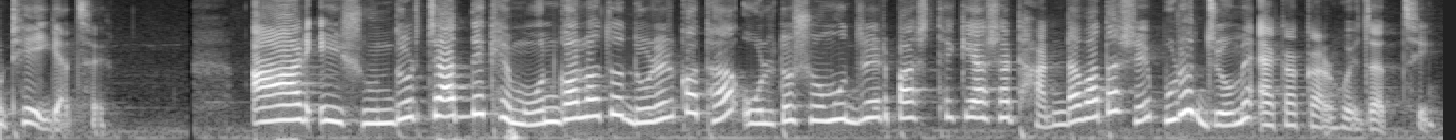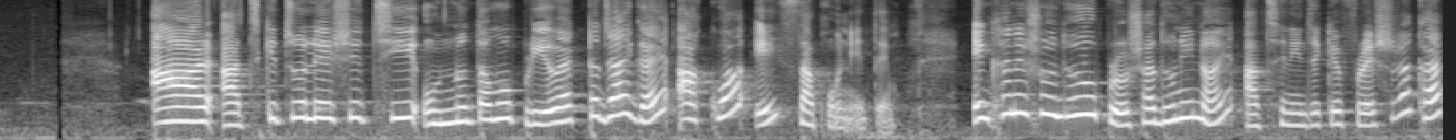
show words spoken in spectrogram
উঠেই গেছে। আর এই সুন্দর চাঁদ দেখে মন গলা তো দূরের কথা, উল্টো সমুদ্রের পাশ থেকে আসা ঠান্ডা বাতাসে পুরো জমে একাকার হয়ে যাচ্ছি। আর আজকে চলে এসেছি অন্যতম প্রিয় একটা জায়গায়, আকোয়া এ সাপনেতে। এখানে শুধু প্রসাধনী নয়, আছে নিজেকে ফ্রেশ রাখার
